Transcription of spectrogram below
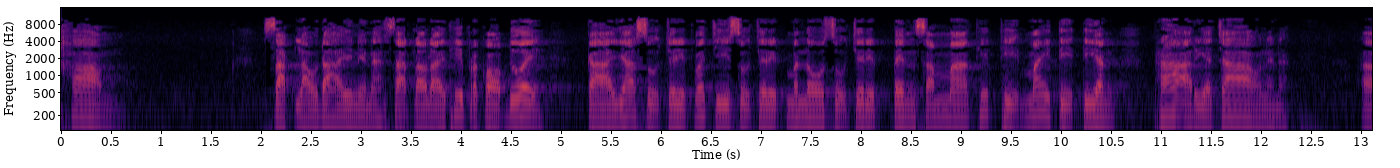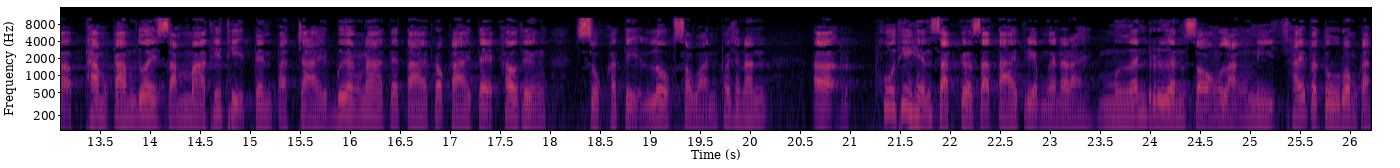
ข้าม สัตว์เหล่าใดเนี่ยนะสัตว์เหล่าใดที่ประกอบด้วย กายสุจริตวจีสุจริตมโนสุจริตเป็นสัมมาทิฏฐิไม่ติเตียนพระอริยเจ้าเนี่ยนะทำกรรมด้วยสัมมาทิฏฐิเป็นปัจจัยเบื้องหน้าแต่ตายเพราะกายแตกเข้าถึงสุขติโลกสวรรค์ เพราะฉะนั้นผู้ที่เห็นสัตว์เกิดสัตว์ตายเปรียบเหมือนอะไร เหมือนเรือนสองหลังมีใช้ประตูร่วมกัน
